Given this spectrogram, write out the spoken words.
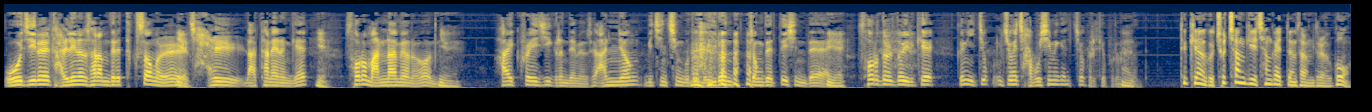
오지를 달리는 사람들의 특성을 예. 잘 나타내는 게 예. 서로 만나면은 예. Hi crazy 그런다면서요. 안녕 미친 친구들 뭐 이런 정도의 뜻인데 예. 서로들도 이렇게 그건 이쪽 일종의 자부심이겠죠. 그렇게 부르는 건. 특히나 그 초창기에 참가했던 사람들하고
